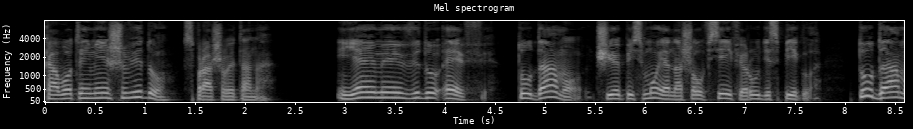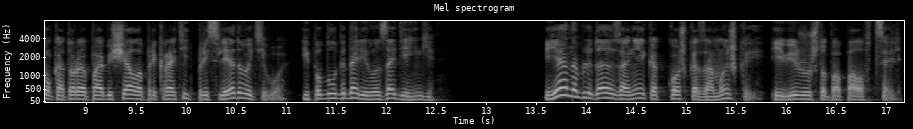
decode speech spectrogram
«Кого ты имеешь в виду?» – спрашивает она. «Я имею в виду Эффи, ту даму, чье письмо я нашел в сейфе Руди Спигла». Ту даму, которая пообещала прекратить преследовать его и поблагодарила за деньги. Я наблюдаю за ней, как кошка за мышкой, и вижу, что попал в цель.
